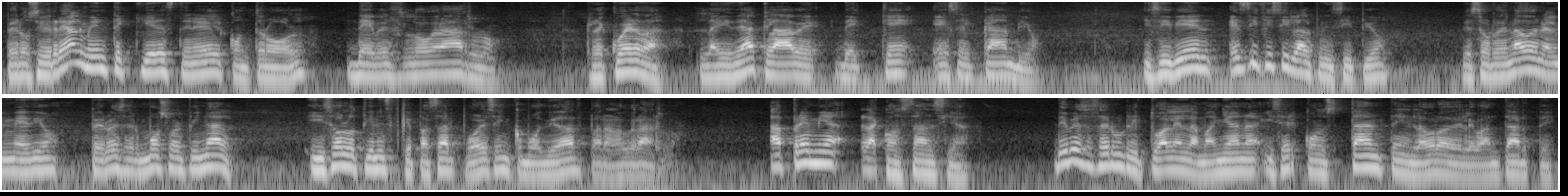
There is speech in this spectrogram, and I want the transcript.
pero si realmente quieres tener el control, debes lograrlo. Recuerda la idea clave de qué es el cambio. Y si bien es difícil al principio, desordenado en el medio, pero es hermoso al final, y solo tienes que pasar por esa incomodidad para lograrlo. Apremia la constancia. Debes hacer un ritual en la mañana y ser constante en la hora de levantarte.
